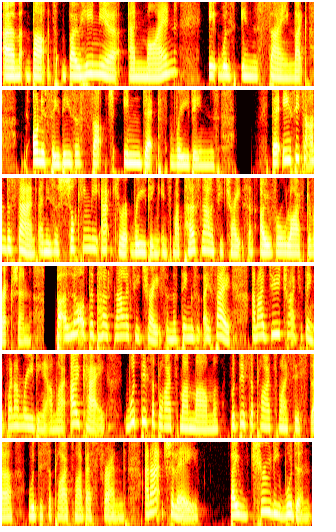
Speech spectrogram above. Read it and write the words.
Um, but Bohemia and mine, it was insane. Like, honestly, these are such in-depth readings they're easy to understand and is a shockingly accurate reading into my personality traits and overall life direction. But a lot of the personality traits and the things that they say, and I do try to think when I'm reading it, I'm like, okay, would this apply to my mum? Would this apply to my sister? Would this apply to my best friend? And actually, they truly wouldn't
